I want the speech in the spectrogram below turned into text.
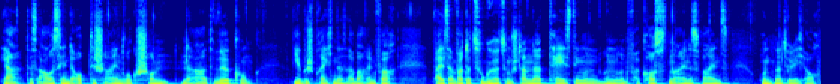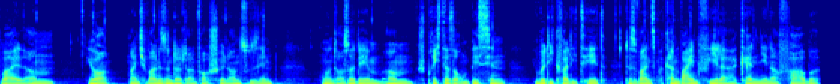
ja, das Aussehen, der optische Eindruck schon eine Art Wirkung. Wir besprechen das aber einfach, weil es einfach dazugehört zum Standard-Tasting und, und, und Verkosten eines Weins und natürlich auch, weil, ähm, ja, manche Weine sind halt einfach schön anzusehen. Und außerdem ähm, spricht das auch ein bisschen über die Qualität des Weins. Man kann Weinfehler erkennen, je nach Farbe.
